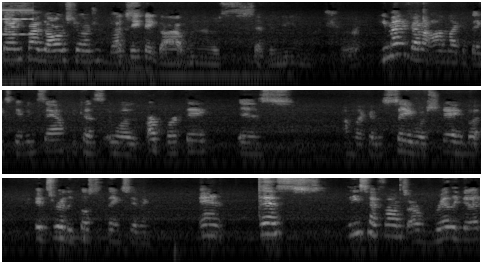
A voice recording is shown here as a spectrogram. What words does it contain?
seventy-five dollars, two hundred I bucks. think they got it when I was 70, I'm not sure. You might have got it on like a Thanksgiving sale because it was our birthday is. I'm not gonna say which day, but it's really close to Thanksgiving, and this these headphones are really good.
